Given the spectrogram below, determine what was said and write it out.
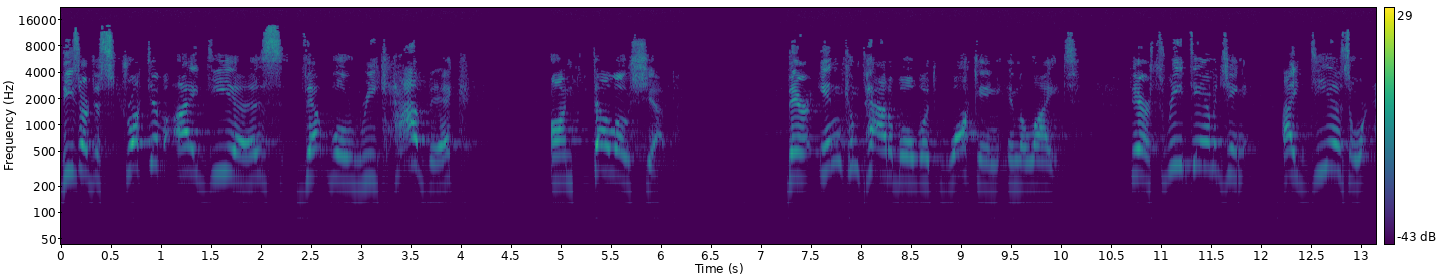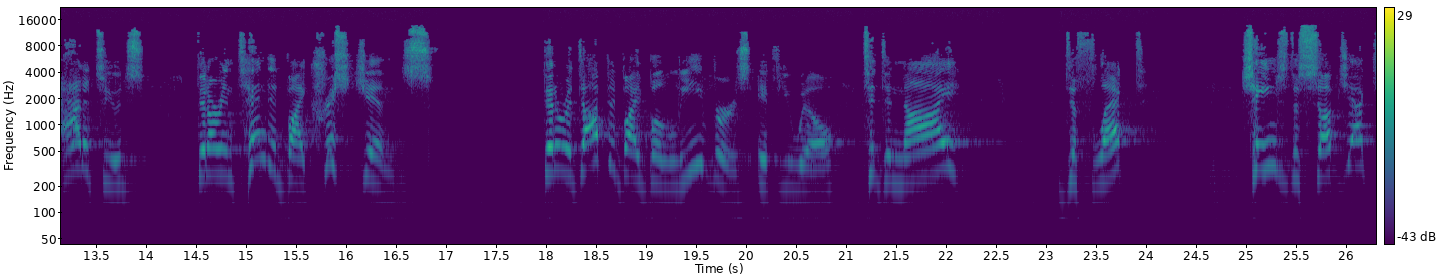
These are destructive ideas that will wreak havoc on fellowship. They're incompatible with walking in the light. There are three damaging ideas or attitudes that are intended by Christians, that are adopted by believers, if you will, to deny, deflect, change the subject,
